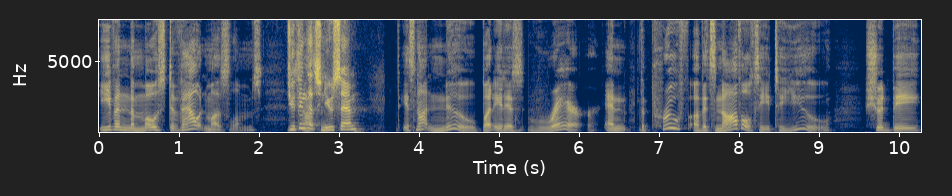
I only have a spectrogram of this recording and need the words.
even the most devout Muslims. Do you think uh, that's new, Sam? It's not new, but it is rare. And the proof of its novelty to you should be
